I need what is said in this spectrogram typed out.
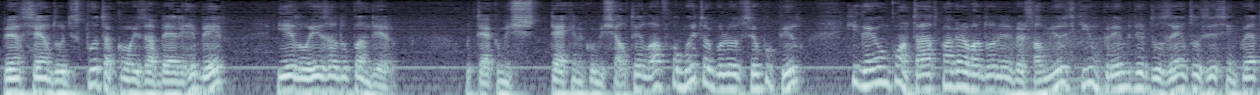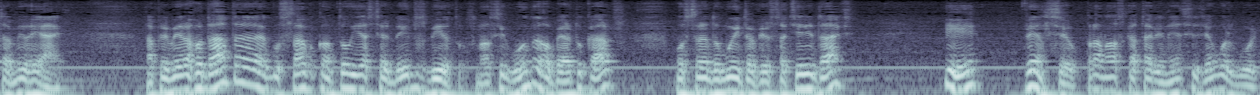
vencendo disputa com Isabelle Ribeiro e Heloísa do Pandeiro. O técnico Michel Teló ficou muito orgulhoso do seu pupilo, que ganhou um contrato com a gravadora Universal Music e um prêmio de 250 mil reais. Na primeira rodada, Gustavo cantou Yesterday dos Beatles. Na segunda, Roberto Carlos, mostrando muita versatilidade e venceu. Para nós catarinenses é um orgulho.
